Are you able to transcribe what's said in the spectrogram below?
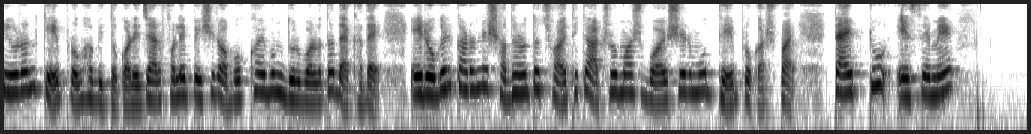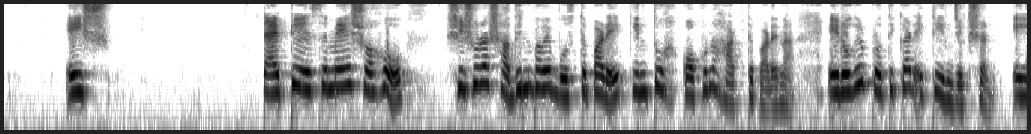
নিউরনকে প্রভাবিত করে, যার ফলে পেশির অবক্ষয় এবং দুর্বলতা দেখা দেয়। এই রোগের কারণে সাধারণত ছয় থেকে আঠারো মাস বয়সের মধ্যে প্রকাশ পায়। Type two S M A এই টু টাইপ টু এ সহ শিশুরা স্বাধীনভাবে বসতে পারে, কিন্তু কখনো হাঁটতে পারে না। এই রোগের প্রতিকার একটি ইনজেকশন এই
